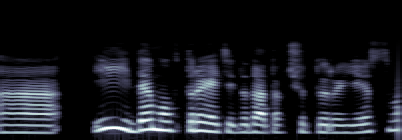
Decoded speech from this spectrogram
Е, і йдемо в третій додаток 4 ЄСВ.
